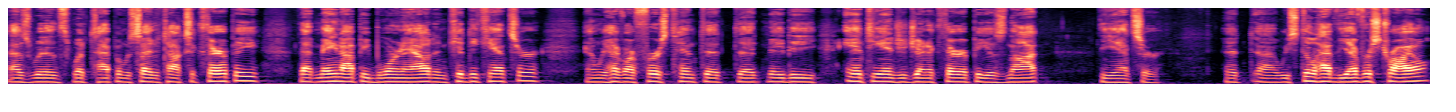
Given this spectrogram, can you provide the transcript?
as with what's happened with cytotoxic therapy. That may not be borne out in kidney cancer. And we have our first hint that, that maybe anti-angiogenic therapy is not the answer. It, uh, we still have the Everest trial,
